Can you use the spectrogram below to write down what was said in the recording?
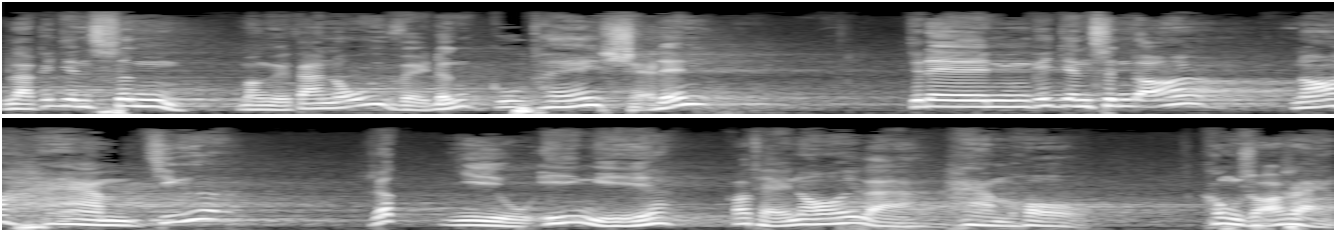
là cái danh xưng mà người ta nói về đấng cứu thế sẽ đến. Cho nên cái danh xưng đó, nó hàm chứa rất nhiều ý nghĩa, có thể nói là hàm hồ, không rõ ràng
